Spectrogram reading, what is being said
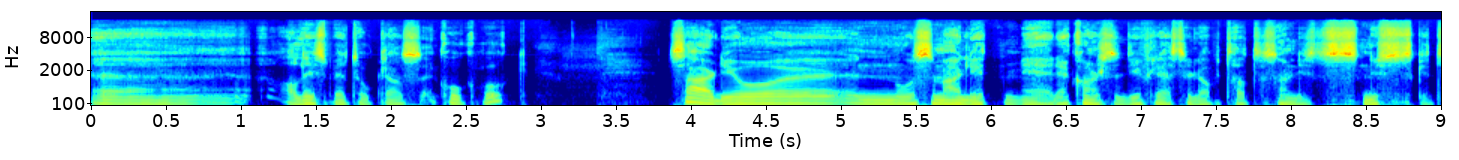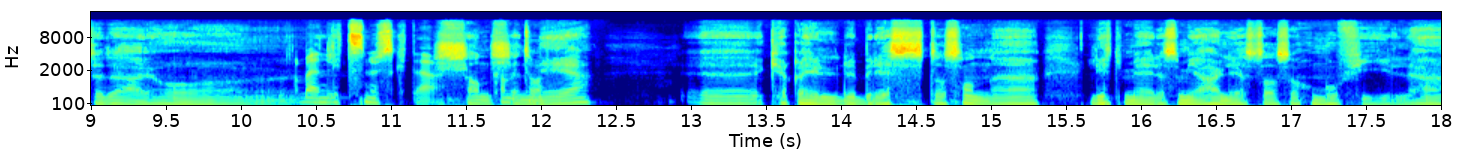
Eh, Alice B. Toklas kokebok. Så er det jo eh, noe som er litt mer Kanskje de fleste vil opptatt av sånn litt snuskete. Det er jo Men litt snusk, det. Eh, Querelle de Brest og sånne litt mer som jeg har lest, altså homofile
